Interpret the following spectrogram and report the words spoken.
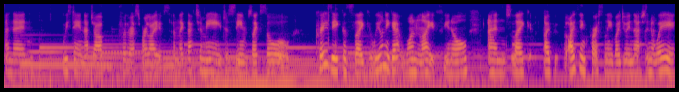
and then we stay in that job for the rest of our lives. And like that to me just seems like so crazy because like we only get one life you know and like i i think personally by doing that in a way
